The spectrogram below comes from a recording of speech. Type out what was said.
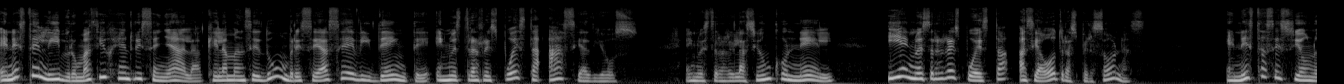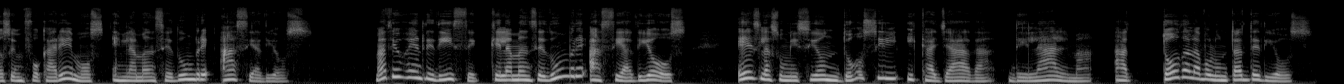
En este libro, Matthew Henry señala que la mansedumbre se hace evidente en nuestra respuesta hacia Dios, en nuestra relación con Él y en nuestra respuesta hacia otras personas. En esta sesión nos enfocaremos en la mansedumbre hacia Dios. Matthew Henry dice que la mansedumbre hacia Dios es la sumisión dócil y callada del alma a toda la voluntad de Dios,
